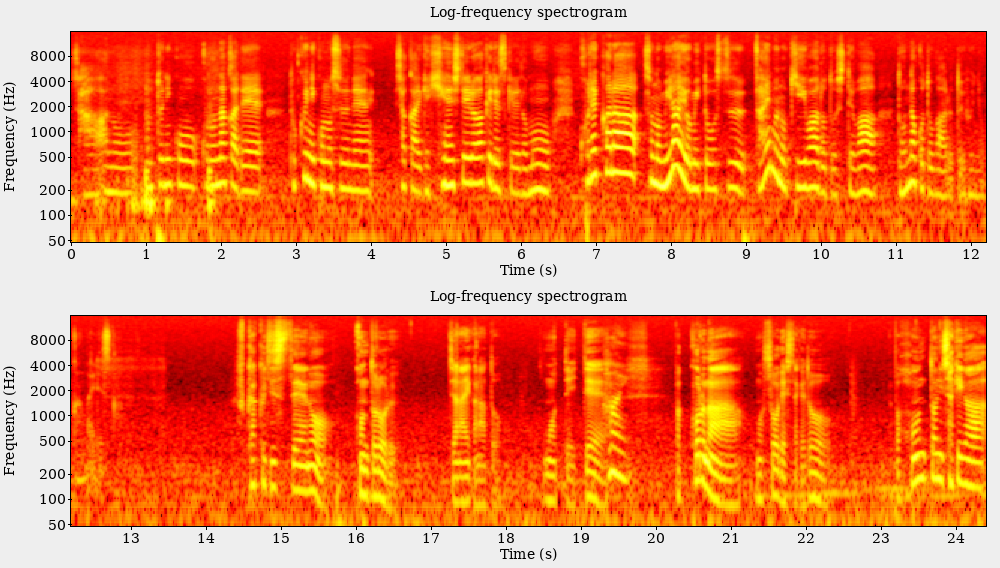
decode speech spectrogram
さああの本当にこうコロナ禍で特にこの数年社会激変しているわけですけれどもこれからその未来を見通す財務のキーワードとしてはどんなことがあるというふうにお考えですか？不確実性のコントロールじゃないかなと思っていて、はい、コロナもそうでしたけどやっぱ本当に先が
